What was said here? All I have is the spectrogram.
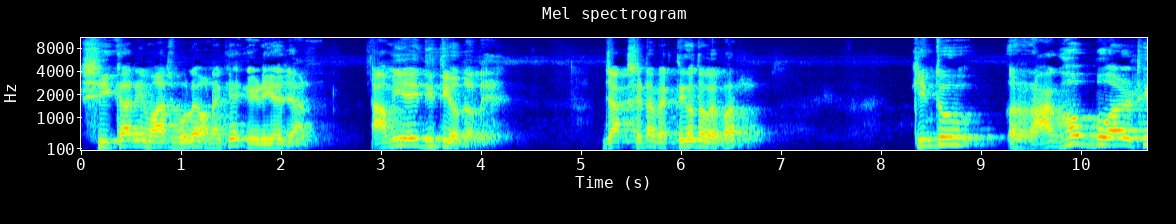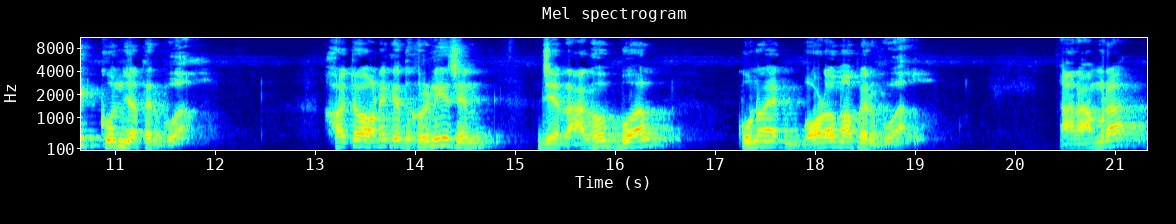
শিকারি মাছ বলে অনেকে এড়িয়ে যান। আমি এই দ্বিতীয় দলে। যাক, সেটা ব্যক্তিগত ব্যাপার। কিন্তু রাঘব বোয়াল ঠিক কোন জাতের বোয়াল? হয়তো অনেকে ধরে নিয়েছেন যে রাঘব বোয়াল কোনো এক বড় মাপের বোয়াল। আর আমরা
